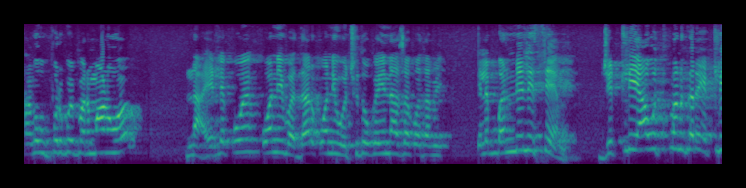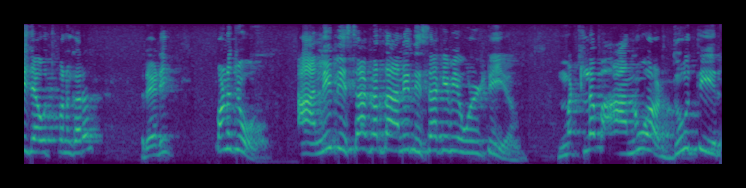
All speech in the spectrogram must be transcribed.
કારણ કે ઉપર કોઈ પરમાણુ હોય ના એટલે કોઈ કોની વધારે કોની ઓછું તો કહી ના શકો તમે. એટલે બંનેની સેમ જેટલી આ ઉત્પન્ન કરે એટલી જ આ ઉત્પન્ન કરે. રેડી પણ જો આની દિશા કરતાં આની દિશા કેવી ઉલટી છે મતલબ આનું અડધું તીર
